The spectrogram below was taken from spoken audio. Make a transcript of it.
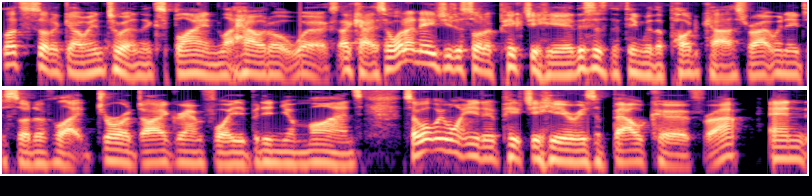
let's sort of go into it and explain like how it all works. Okay, so what I need you to sort of picture here, this is the thing with a podcast, right? We need to sort of like draw a diagram for you, but in your minds. So what we want you to picture here is a bell curve, right? And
